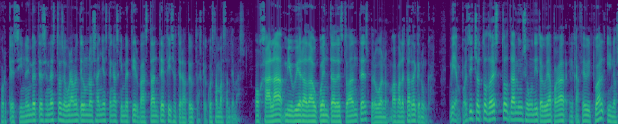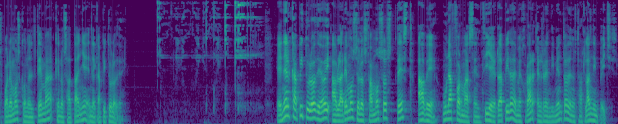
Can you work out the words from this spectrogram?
porque si no inviertes en esto, seguramente en unos años tengas que invertir bastante en fisioterapeutas, que cuestan bastante más. Ojalá me hubiera dado cuenta de esto antes, pero bueno, más vale tarde que nunca. Bien, pues dicho todo esto, dame un segundito que voy a apagar el café virtual y nos ponemos con el tema que nos atañe en el capítulo de hoy. En el capítulo de hoy hablaremos de los famosos test AB, una forma sencilla y rápida de mejorar el rendimiento de nuestras landing pages.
